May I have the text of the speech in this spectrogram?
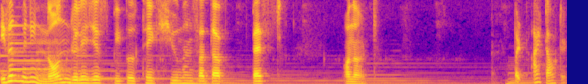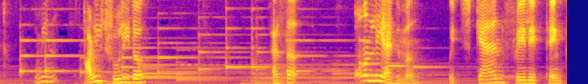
Even many non religious people think humans are the best on earth. But I doubt it. I mean, are we truly the as the only animal which can freely think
